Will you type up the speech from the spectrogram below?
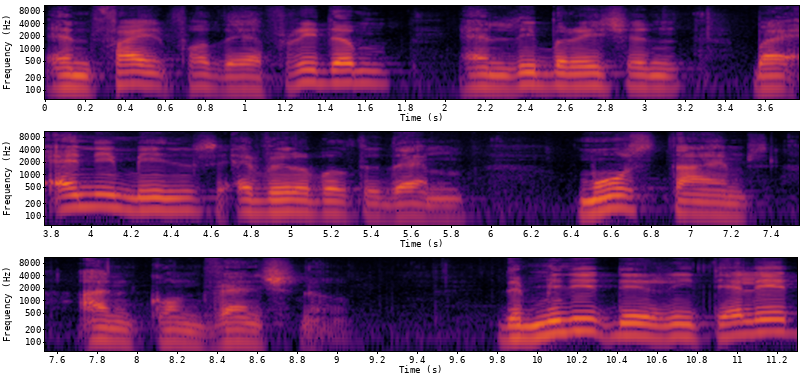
and fight for their freedom and liberation by any means available to them, most times unconventional. The minute they retell it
